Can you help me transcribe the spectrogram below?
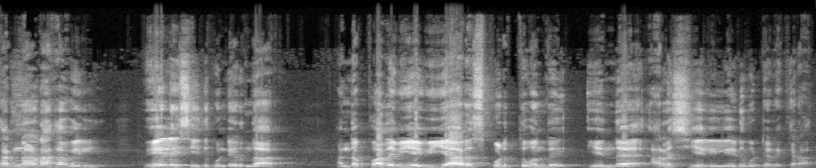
கர்நாடகாவில் வேலை செய்து கொண்டிருந்தார். அந்த பதவியை விஆர்எஸ் கொடுத்து வந்து இந்த அரசியலில் ஈடுபட்டிருக்கிறார்.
